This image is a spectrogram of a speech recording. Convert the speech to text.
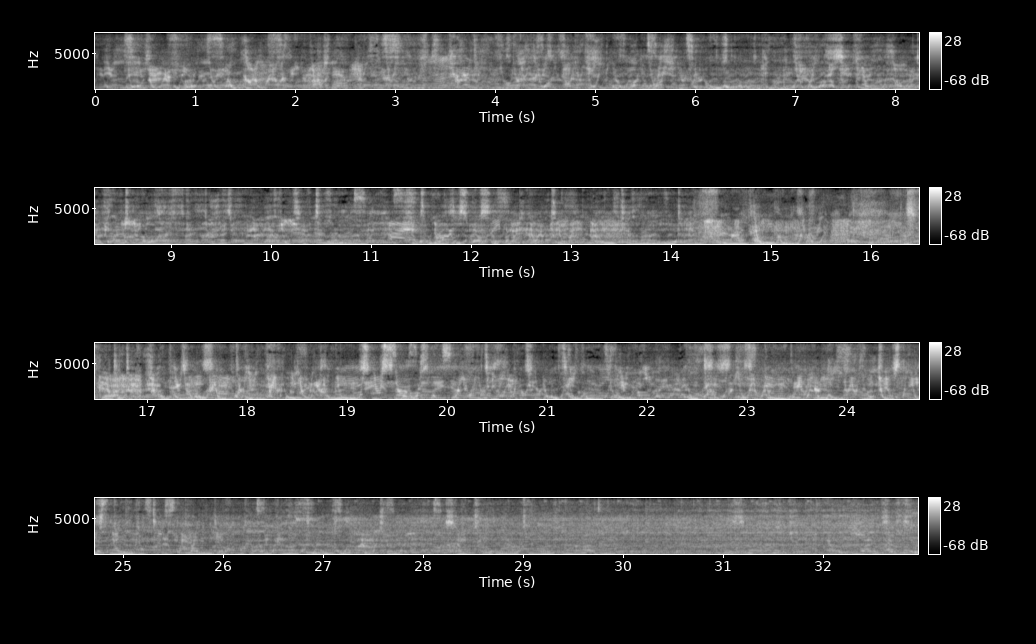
Thank you. This free detection doesn't something free with the memories themselves. It is the possibility they're being, the existence of being, and just as they are detected in different regard to the outer, so too they are to the other. This is the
